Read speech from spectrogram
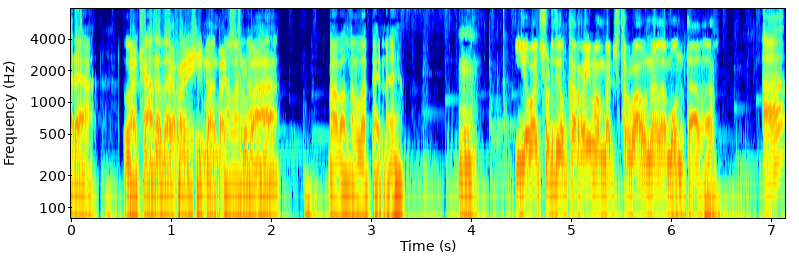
Ara, la Vaig cara de felicitat de l'endemà va valdre la pena, eh? jo vaig sortir al carrer i me'n vaig trobar una de muntada. Ah?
